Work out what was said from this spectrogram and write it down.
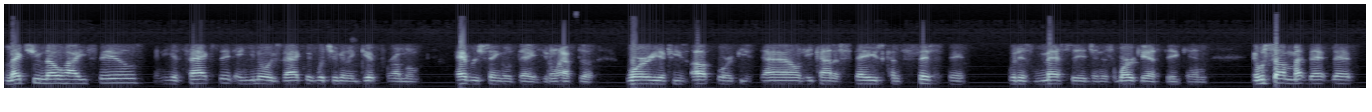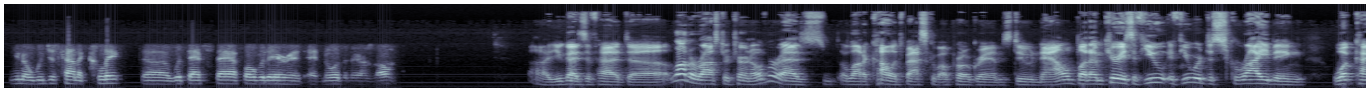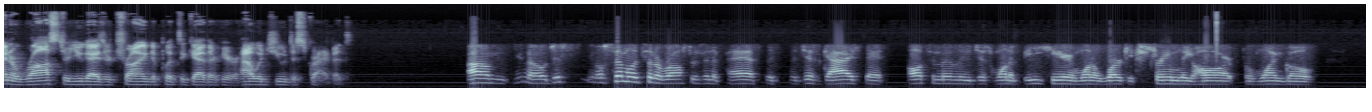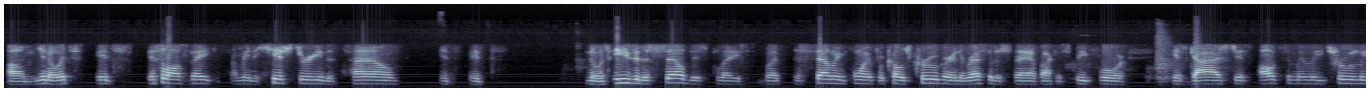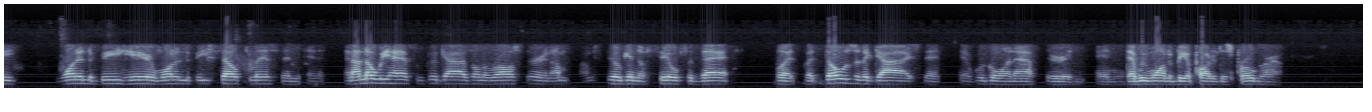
lets you know how he feels, and he attacks it, and you know exactly what you're going to get from him every single day. You don't have to worry if he's up or if he's down. He kind of stays consistent with his message and his work ethic, and it was something that that you know we just kind of clicked uh, with that staff over there at, at Northern Arizona. Uh, you guys have had uh, a lot of roster turnover, as a lot of college basketball programs do now. But I'm curious if you if you were describing what kind of roster you guys are trying to put together here, how would you describe it? Um, you know, just you know, similar to the rosters in the past, but, but just guys that ultimately just want to be here and want to work extremely hard for one goal. Um, you know, it's it's it's Las Vegas. I mean, the history, the town, it's it's you know, it's easy to sell this place, but the selling point for Coach Kruger and the rest of the staff, I can speak for, is guys just ultimately, truly wanting to be here, wanting to be selfless, and and, and I know we have some good guys on the roster, and I'm I'm still getting a feel for that. But but those are the guys that, that we're going after, and, and that we want to be a part of this program.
